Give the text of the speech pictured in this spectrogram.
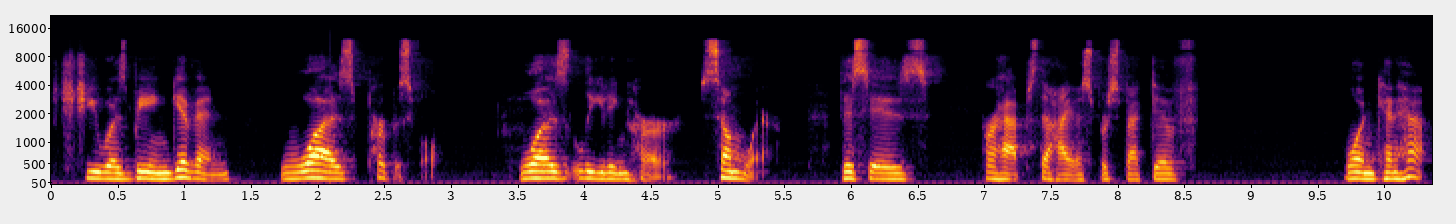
she was being given was purposeful, was leading her somewhere. This is perhaps the highest perspective one can have.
